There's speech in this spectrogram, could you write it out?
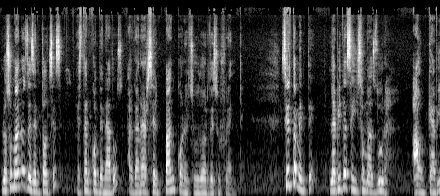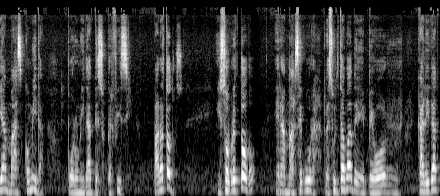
Los humanos desde entonces están condenados a ganarse el pan con el sudor de su frente. Ciertamente, la vida se hizo más dura, aunque había más comida por unidad de superficie, para todos. Y sobre todo, era más segura, resultaba de peor calidad.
